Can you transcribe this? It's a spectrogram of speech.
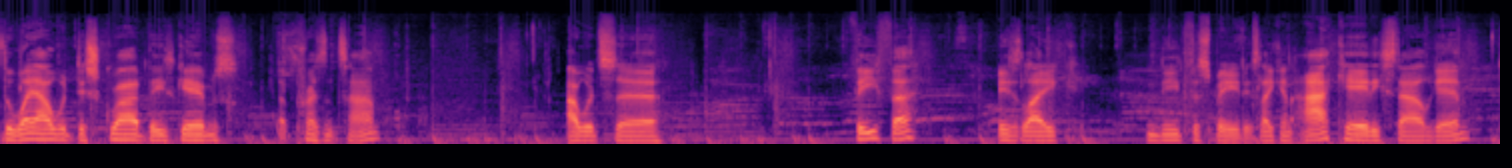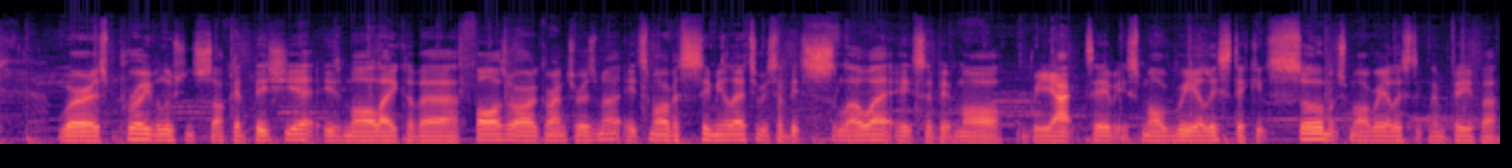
the way I would describe these games at present time I would say FIFA is like Need for Speed. It's like an arcadey style game, whereas Pro Evolution Soccer this year is more like of a Forza or a Gran Turismo. It's more of a simulator. It's a bit slower. It's a bit more reactive. It's more realistic. It's so much more realistic than FIFA.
